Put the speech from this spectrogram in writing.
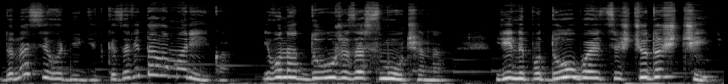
До нас сьогодні, дітки, завітала Марійка, і вона дуже засмучена. Їй не подобається, що дощить.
